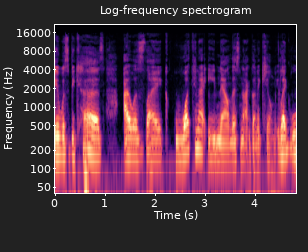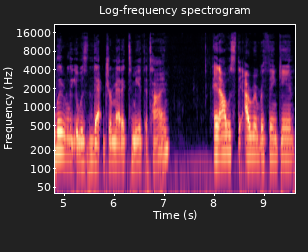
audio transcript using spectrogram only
it was because I was like, what can I eat now that's not going to kill me? Like literally it was that dramatic to me at the time. And I was th- I remember thinking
